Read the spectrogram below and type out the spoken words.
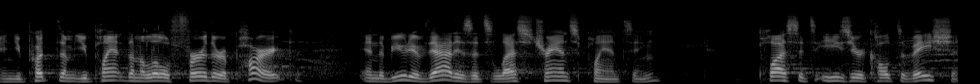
And you put them you plant them a little further apart and the beauty of that is it's less transplanting plus it's easier cultivation.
